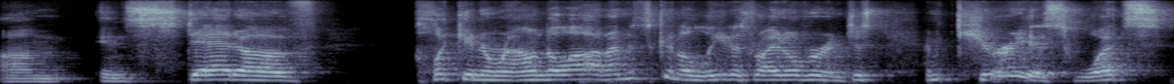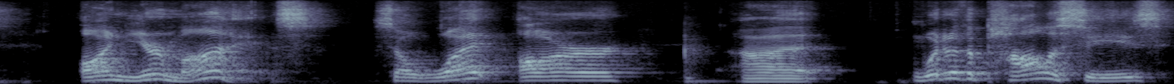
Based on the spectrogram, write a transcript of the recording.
Um, instead of clicking around a lot, I'm just gonna lead us right over and just, I'm curious what's on your minds. So what are, uh, what are the policies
